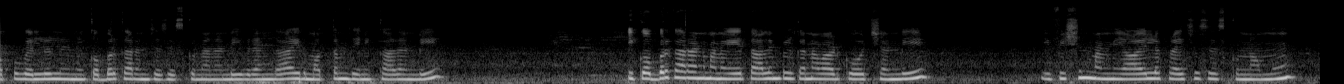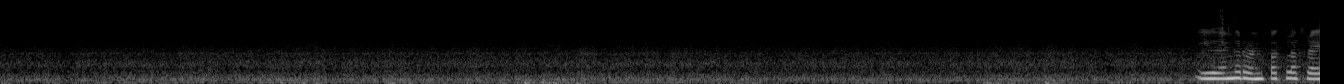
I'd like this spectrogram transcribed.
కప్పు వెల్లుల్లిని కొబ్బరి కారం చేసేసుకున్నానండి ఈ విధంగా. ఇది మొత్తం దీనికి కాదండి. ఈ కొబ్బరికారాన్ని మనం ఏ తాలింపులకైనా వాడుకోవచ్చండి? ఈ ఫిష్ని మనం ఈ ఆయిల్లో ఫ్రై చేసేసుకున్నాము. ఈ విధంగా రెండు పక్కల ఫ్రై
